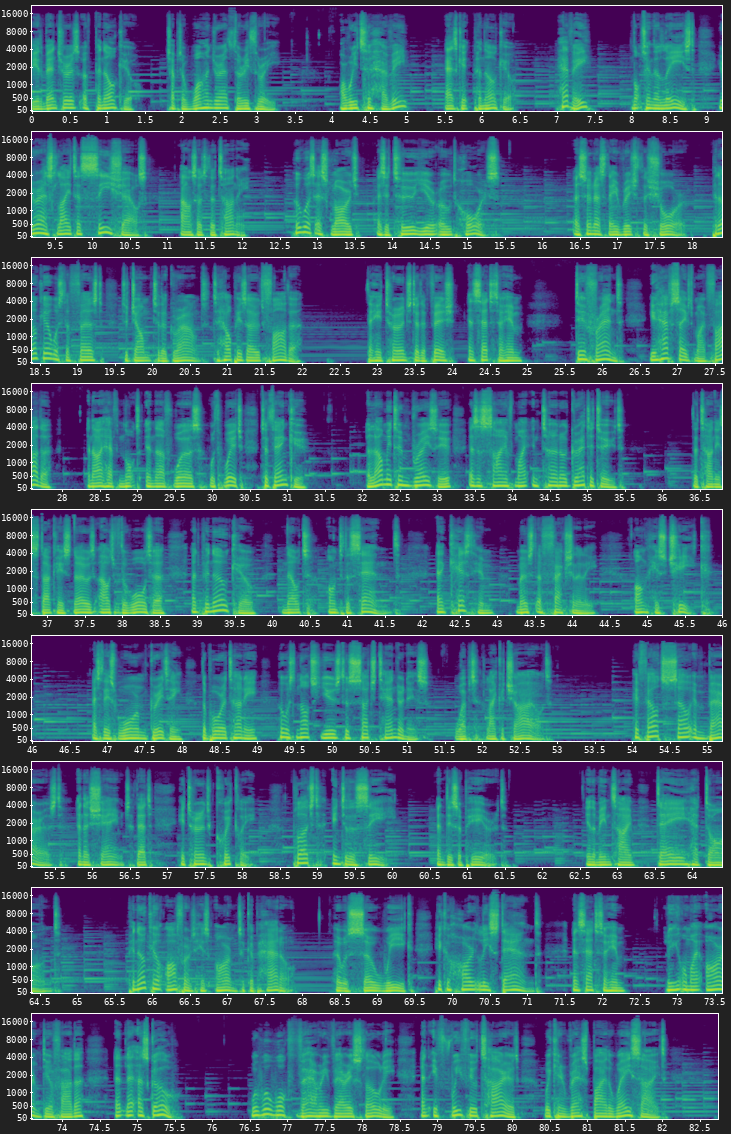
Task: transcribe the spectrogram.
The Adventures of Pinocchio, chapter 133. Are we too heavy? asked Pinocchio. Heavy? Not in the least. You're as light as seashells, answered the tunny, who was as large as a two year old horse. As soon as they reached the shore, Pinocchio was the first to jump to the ground to help his old father. Then he turned to the fish and said to him, Dear friend, you have saved my father and I have not enough words with which to thank you. Allow me to embrace you as a sign of my internal gratitude. The tunny stuck his nose out of the water, and Pinocchio knelt onto the sand and kissed him most affectionately on his cheek. At this warm greeting, the poor tunny, who was not used to such tenderness, wept like a child. He felt so embarrassed and ashamed that he turned quickly, plunged into the sea, and disappeared. In the meantime, day had dawned. Pinocchio offered his arm to Geppetto, who was so weak he could hardly stand, and said to him, Lean on my arm, dear father, and let us go. We will walk very, very slowly, and if we feel tired, we can rest by the wayside.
